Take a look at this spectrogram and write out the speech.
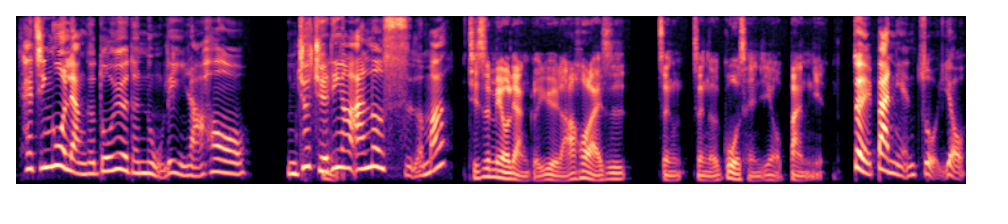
才经过两个多月的努力，然后你就决定嗯要安乐死了吗？其实没有两个月，然后后来是整整个过程已经有半年。对，半年左右。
